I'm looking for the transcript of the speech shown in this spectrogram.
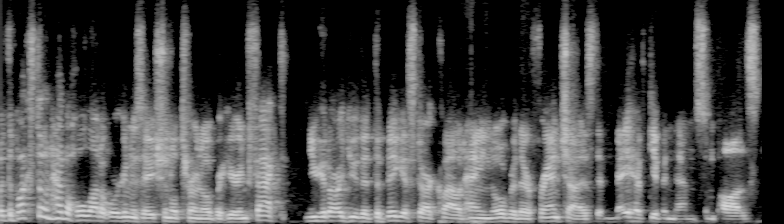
But the Bucks don't have a whole lot of organizational turnover here. In fact, you could argue that the biggest dark cloud hanging over their franchise that may have given them some pause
